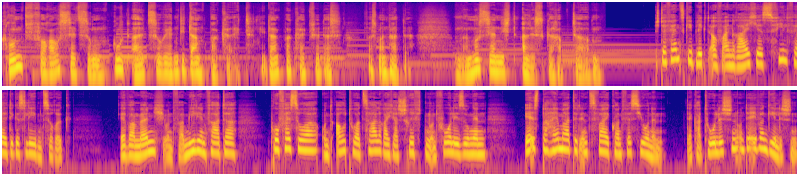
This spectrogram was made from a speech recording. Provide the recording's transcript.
Grundvoraussetzung, gut alt zu werden, die Dankbarkeit. Die Dankbarkeit für das, was man hatte. Und man muss ja nicht alles gehabt haben. Stefensky blickt auf ein reiches, vielfältiges Leben zurück. Er war Mönch und Familienvater, Professor und Autor zahlreicher Schriften und Vorlesungen. Er ist beheimatet in zwei Konfessionen, der katholischen und der evangelischen.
